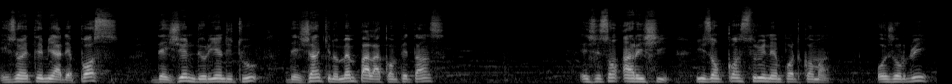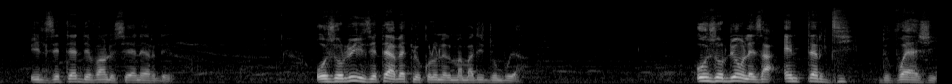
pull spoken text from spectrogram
Ils ont été mis à des postes, des jeunes de rien du tout, des gens qui n'ont même pas la compétence. Ils se sont enrichis. Ils ont construit n'importe comment. Aujourd'hui, ils étaient devant le CNRD. Aujourd'hui, ils étaient avec le colonel Mamadi Doumbouya. Aujourd'hui, on les a interdits de voyager.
